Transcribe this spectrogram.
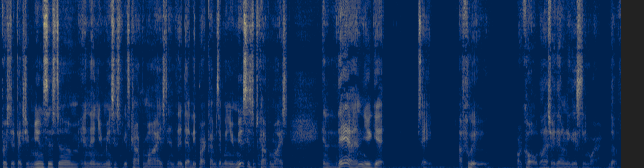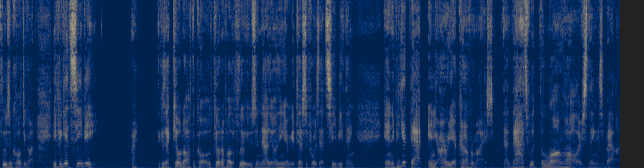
first, it affects your immune system, and then your immune system gets compromised. And the deadly part comes in when your immune system's compromised, and then you get, say, a flu or cold. Oh, that's right, they don't exist anymore. The flus and colds are gone. If you get CV, right, because that killed off the cold, killed off all the flus, and now the only thing you ever get tested for is that CV thing. And if you get that and you already are compromised, now that's what the long haulers thing is about.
